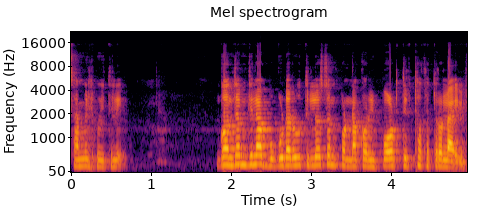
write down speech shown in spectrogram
ସାମିଲ ହୋଇଥିଲେ। ଗଞ୍ଜାମ ଜିଲ୍ଲା ବୁଗୁଡ଼ାରୁ ତ୍ରିଲୋଚନ ପଣ୍ଡାଙ୍କ ରିପୋର୍ଟ ତୀର୍ଥକ୍ଷେତ୍ର ଲାଇଭ୍।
